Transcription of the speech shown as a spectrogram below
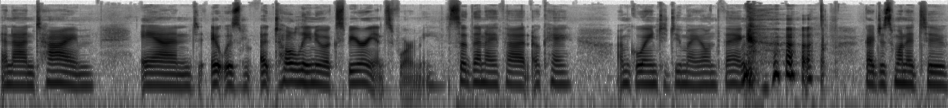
and on time. And it was a totally new experience for me. So then I thought, okay, I'm going to do my own thing. I just wanted to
